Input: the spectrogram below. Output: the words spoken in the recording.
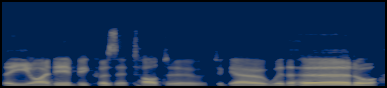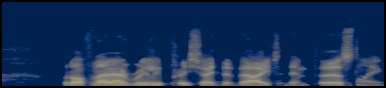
the idea because they're told to to go with a herd or but often they don't really appreciate the value to them personally.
